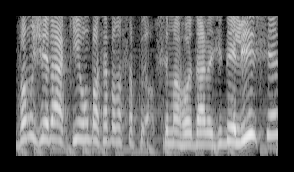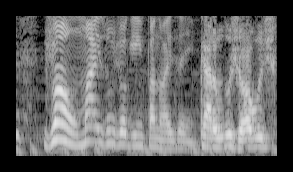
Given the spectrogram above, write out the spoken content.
vamos girar aqui, vamos passar para nossa próxima rodada de delícias. João, mais um joguinho para nós aí. Cara, um dos jogos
